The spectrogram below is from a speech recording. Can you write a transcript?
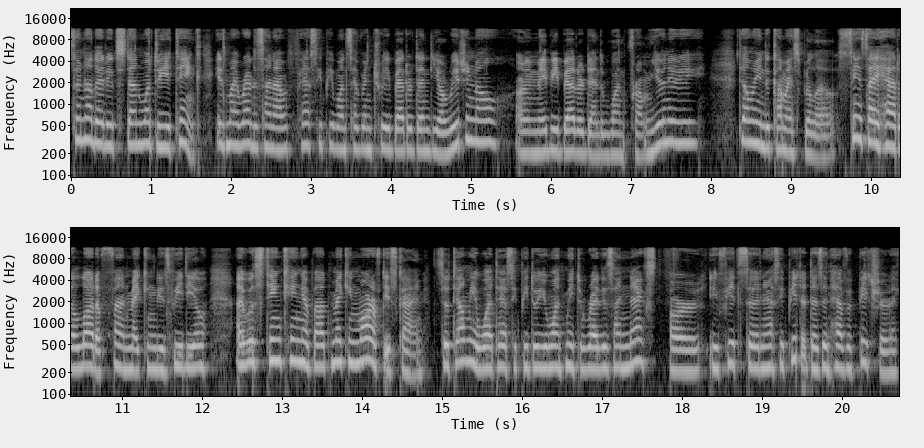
So now that it's done, what do you think? Is my redesign of SCP-173 better than the original? Or maybe better than the one from Unity? Tell me in the comments below. Since I had a lot of fun making this video, I was thinking about making more of this kind. So tell me what SCP do you want me to redesign next? Or if it's an SCP that doesn't have a picture, I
